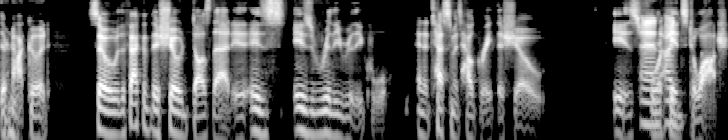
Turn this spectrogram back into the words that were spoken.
they're not good. So the fact that this show does that is is really really cool and a testament to how great this show is And for I- kids to watch.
